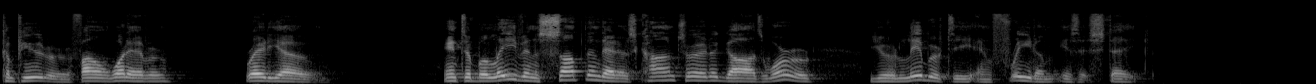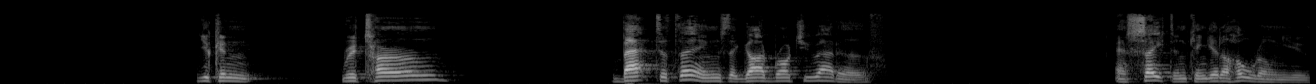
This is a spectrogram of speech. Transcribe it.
computer, phone, whatever, radio, into believing something that is contrary to God's word, your liberty and freedom is at stake. You can return back to things that God brought you out of. And Satan can get a hold on you.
